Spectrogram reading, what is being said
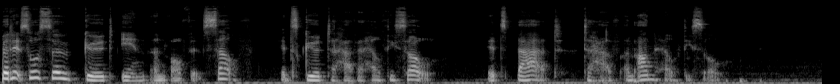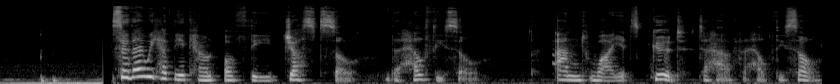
but it's also good in and of itself. It's good to have a healthy soul. It's bad to have an unhealthy soul. So there we have the account of the just soul, the healthy soul, and why it's good to have a healthy soul.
